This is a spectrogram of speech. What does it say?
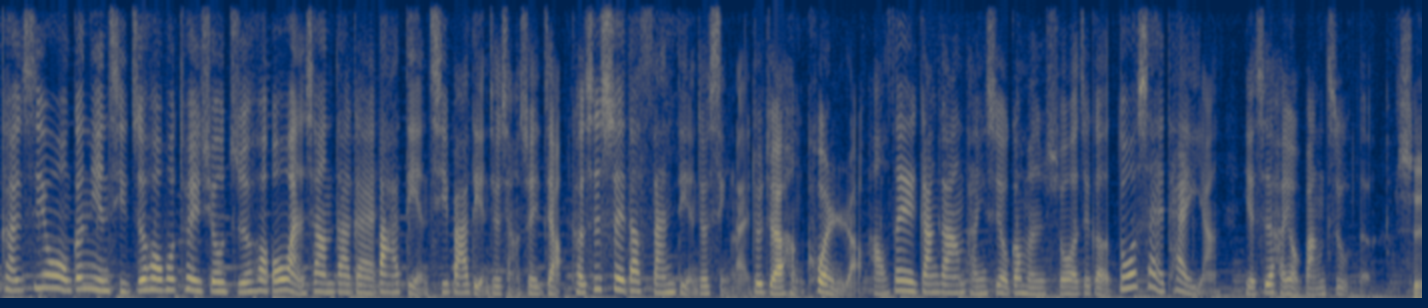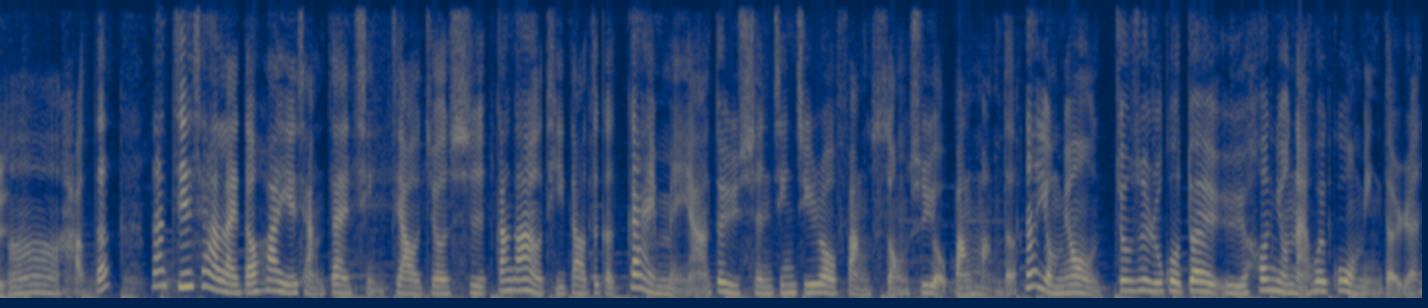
凯西，我更年期之后或退休之后，我晚上大概八点七八点就想睡觉，可是睡到三点就醒来，就觉得很困扰。好，所以刚刚唐医师有跟我们说，这个多晒太阳也是很有帮助的。是，嗯，好的。那接下来的话，也想再请教，就是刚刚有提到这个钙镁啊，对于神经肌肉放松是有帮忙的。那有没有就是如果对于喝牛奶会过敏的人，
